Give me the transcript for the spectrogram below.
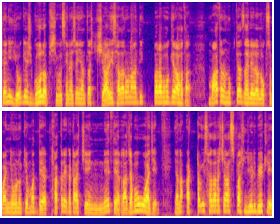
त्यांनी योगेश घोलप शिवसेनेच्या यांचा चाळीस हजाराहून अधिक पराभव केला होता. मात्र नुकत्याच झालेल्या लोकसभा निवडणुकीमध्ये ठाकरे गटाचे नेते राजाभाऊ वाजे यांना अठ्ठावीस हजाराच्या आसपास लीड भेटले.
